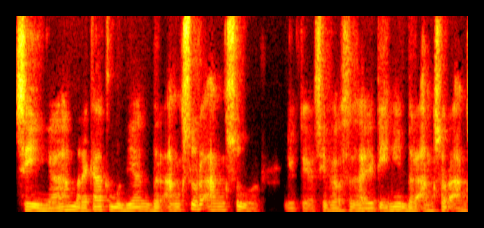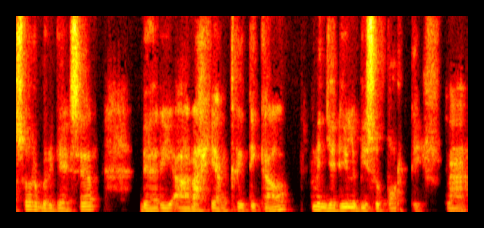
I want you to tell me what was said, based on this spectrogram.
Sehingga mereka kemudian berangsur-angsur gitu ya. Civil society ini berangsur-angsur bergeser dari arah yang kritikal menjadi lebih suportif. Nah,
